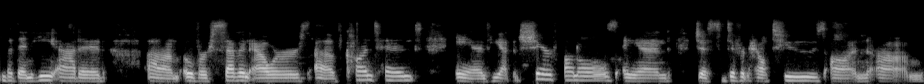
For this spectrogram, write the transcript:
but then he added um, over seven hours of content and he added share funnels and just different how-tos on um,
